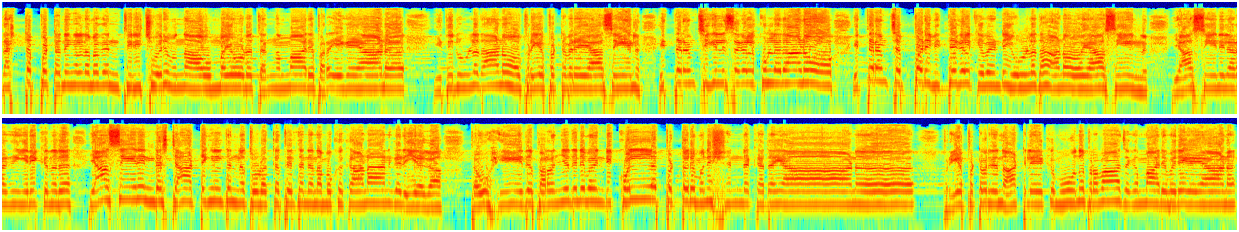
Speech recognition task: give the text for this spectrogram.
നഷ്ടപ്പെട്ട നിങ്ങളുടെ മകൻ തിരിച്ചു വരുമെന്ന് ആ ഉമ്മയോട് തങ്ങന്മാര് പറയുകയാണ്. ഇതിനുള്ളതാണോ പ്രിയപ്പെട്ടവരെ യാസീൻ? ഇത്തരം ചികിത്സകൾക്കുള്ളതാണോ? ഇത്തരം ചെപ്പടി വിദ്യകൾക്ക് വേണ്ടിയുള്ളതാണോ യാസീൻ? യാസീനിൽ ഇറങ്ങിയിരിക്കുന്നത് യാസീനിന്റെ സ്റ്റാർട്ടിങ്ങിൽ തന്നെ തുടക്കത്തിൽ തന്നെ നമുക്ക് കാണാൻ കഴിയുക. തൗഹീദ് പറഞ്ഞതിന് വേണ്ടി കൊല്ലപ്പെട്ട ഒരു മനുഷ്യന്റെ കഥയാണ്. പ്രിയപ്പെട്ടവരുടെ നാട്ടിലേക്ക് മൂന്ന് പ്രവാചകന്മാർ വരികയാണ്.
